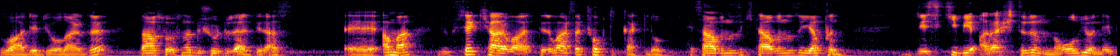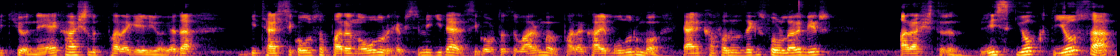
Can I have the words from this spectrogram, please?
vaat ediyorlardı. Daha sonrasında düşürdüler biraz. E, ama yüksek kar vaatleri varsa çok dikkatli olun. Hesabınızı kitabınızı yapın. Riski bir araştırın. Ne oluyor, ne bitiyor, neye karşılık para geliyor ya da bir terslik olursa para ne olur? Hepsi mi gider? Sigortası var mı? Para kaybolur mu? Yani kafanızdaki soruları bir araştırın. Risk yok diyorsa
